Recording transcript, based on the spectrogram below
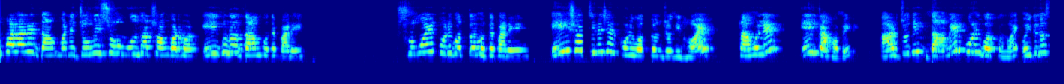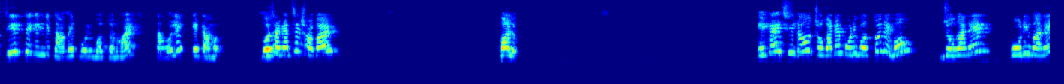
উপাদানের দাম মানে জমি সহ মূলধন, সংগঠন, এইগুলোর দাম হতে পারে, সময়ের পরিবর্তন হতে পারে এই সব জিনিসের পরিবর্তন যদি হয়, তাহলে এইটা হবে। আর যদি দামের পরিবর্তন হয়, ওইগুলো স্থির থেকে যদি দামের পরিবর্তন হয়, তাহলে এটা হবে। বোঝা গেছে সবার? বলো। এটাই ছিল যোগানের পরিবর্তন এবং যোগানের পরিমাণে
